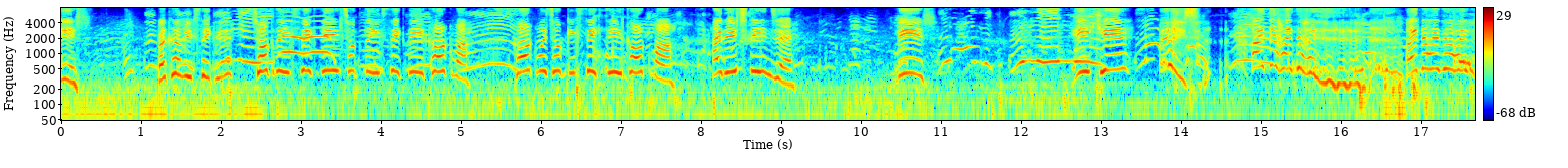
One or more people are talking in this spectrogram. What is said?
1. Bakalım yüksekliğine. Çok da yüksek değil, çok da yüksek değil. Korkma. Korkma çok yüksek değil, korkma. Hadi 3 deyince. 1 2 3 Hadi hadi hadi. Hadi hadi hadi.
